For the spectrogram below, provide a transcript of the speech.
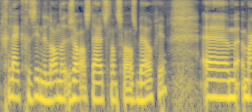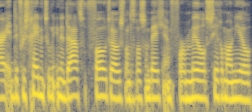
gelijkgezinde landen zoals Duitsland, zoals België. Um, maar er verschenen toen inderdaad foto's. Want het was een beetje een formeel, ceremonieel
